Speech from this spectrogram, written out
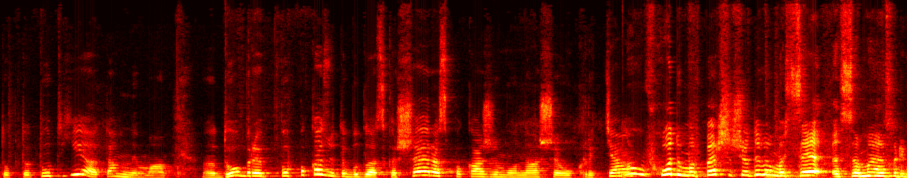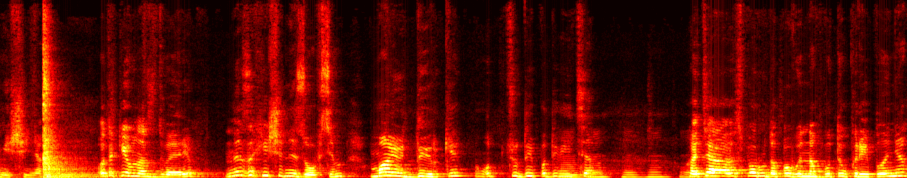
Тобто тут є, а там нема. Е, Добре, показуйте, будь ласка, ще раз покажемо наше укриття. Ну, входимо вперше, що дивимося, це саме приміщення. Отакі у нас двері, не захищені зовсім, мають дирки. От сюди подивіться. Хоча споруда повинна бути укріплення.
